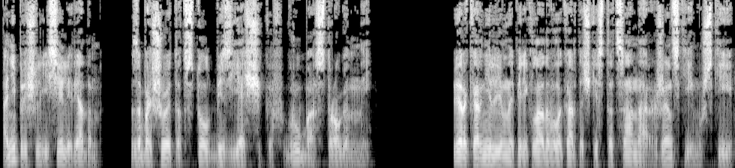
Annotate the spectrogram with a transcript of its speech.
Они пришли и сели рядом, за большой этот стол без ящиков, грубо остроганный. Вера Корнильевна перекладывала карточки стационара, женские и мужские,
